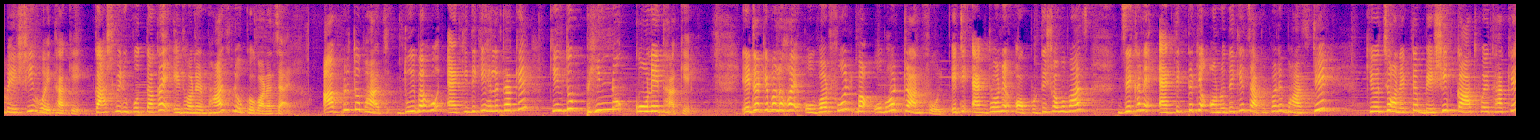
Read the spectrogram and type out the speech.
বেশি হয়ে থাকে। কাশ্মীর উপত্যকায় এ ধরনের ভাঁজ লক্ষ্য করা যায়। আবৃত ভাঁজ দুই বাহু একই দিকে হেলে থাকে, কিন্তু ভিন্ন কোণে থাকে। এটাকে বলা হয় ওভারফোল্ড বা ওভার ট্রানফোল্ড এটি এক ধরনের অপ্রতিসম ভাঁজ, যেখানে একদিক থেকে অন্যদিকে চাপের ফলে ভাঁজটি কি হচ্ছে? অনেকটা বেশি কাত হয়ে থাকে।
